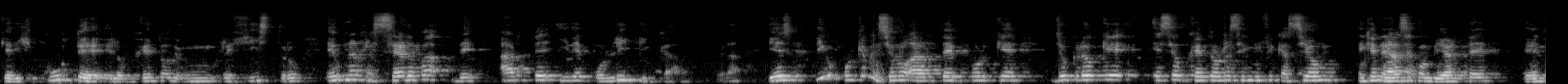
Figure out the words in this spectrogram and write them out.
que discute el objeto de un registro, es una reserva de arte y de política. ¿verdad? Y es, digo, ¿por qué menciono arte? Porque yo creo que ese objeto de resignificación en general se convierte en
